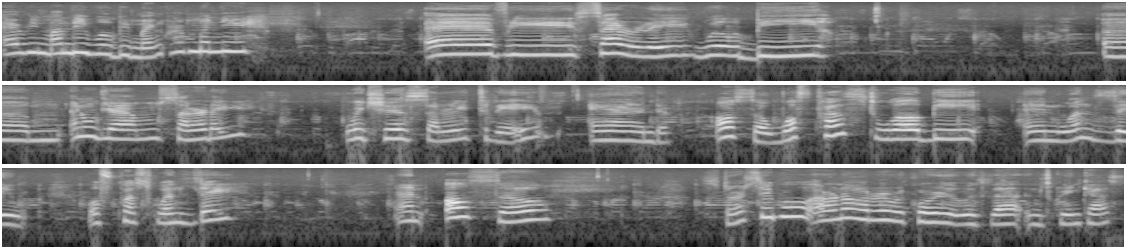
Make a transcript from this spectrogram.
every Monday will be Minecraft Monday. Every Saturday will be um, Animal Jam Saturday, which is Saturday today, and also Wolf Quest will be in Wednesday, Wolf Quest Wednesday, and also Star Stable. I don't know how to record it with that in screencast.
